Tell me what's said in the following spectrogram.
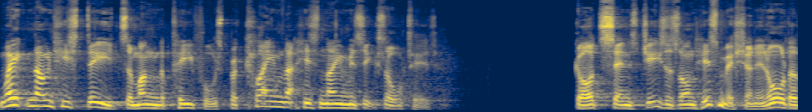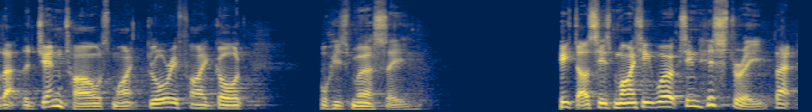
Make known his deeds among the peoples, proclaim that his name is exalted. God sends Jesus on his mission in order that the Gentiles might glorify God for his mercy. He does his mighty works in history, that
